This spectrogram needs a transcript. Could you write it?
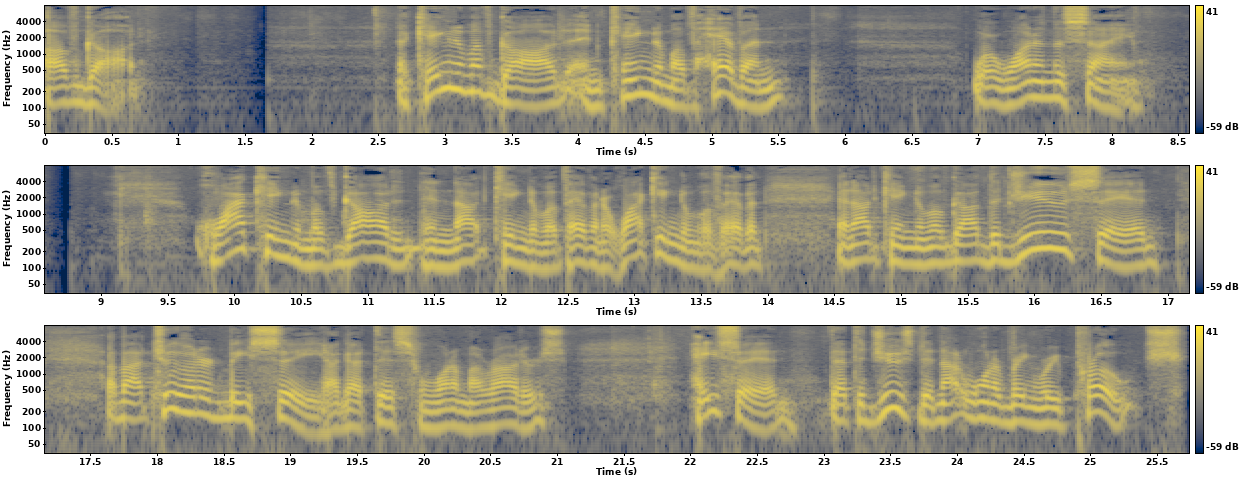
of God. The kingdom of God and kingdom of heaven were one and the same. Why kingdom of God and not kingdom of heaven, or why kingdom of heaven and not kingdom of God? The Jews said about 200 BC, I got this from one of my writers. He said that the Jews did not want to bring reproach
